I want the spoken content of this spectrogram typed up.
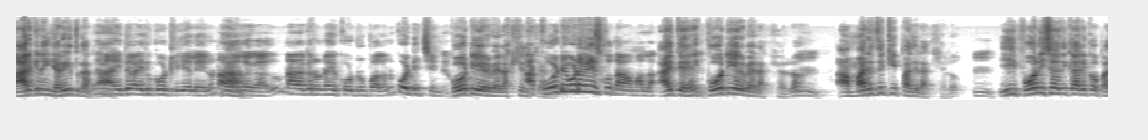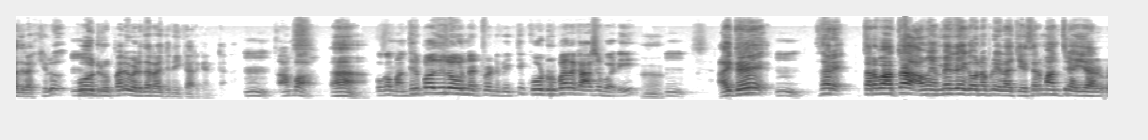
బార్గెనింగ్ జరిగింది కదా. ఐదు ఐదు కోట్లు ఇవ్వలేను నా. వల్ల కాదు. నా దగ్గర ఉన్నాయి కోటి రూపాయలను కోటి ఇచ్చిండు కోటి ఇరవై లక్షలు. కోటి కూడా తీసుకుందాం మళ్ళా? అయితే కోటి ఇరవై లక్షల్లో ఆ మరిదికి పది లక్షలు ఈ పోలీస్ అధికారికి పది లక్షలు కోటి రూపాయలు విడత రజనీ గారికి అంట అబ్బా ఒక మంత్రి పదవిలో ఉన్నటువంటి వ్యక్తి కోటి రూపాయలకు ఆశపడి అయితే సరే తర్వాత ఆమె ఎమ్మెల్యేగా ఉన్నప్పుడు ఇలా చేశారు మంత్రి అయ్యారు.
